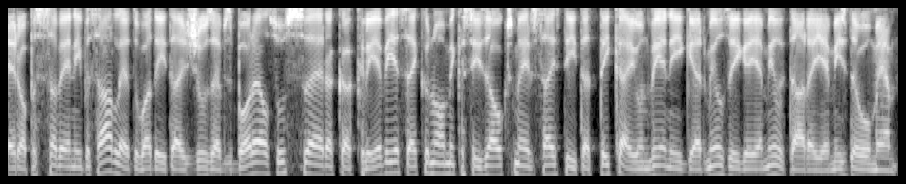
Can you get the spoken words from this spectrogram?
Eiropas Savienības ārlietu vadītājs Žuzeps Borels uzsvēra, ka Krievijas ekonomikas izaugsme ir saistīta tikai un vienīgi ar milzīgajiem militārajiem izdevumiem.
